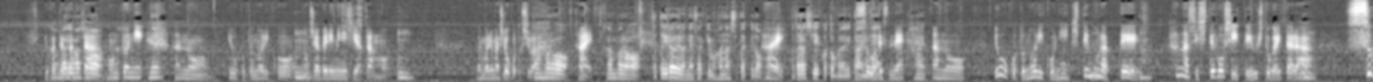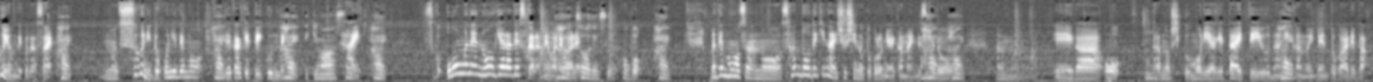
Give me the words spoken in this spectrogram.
よかったよかった。本当にね。あの陽子とのりこのおしゃべりミニシアターもうん。頑張りましょう今年は。頑張ろはい、う頑張ろう。ちょっといろいろねさっきも話してたけどはい、新しいこともやりたいね。そうですね。はい。あの陽子とのりこに来てもらって、うん。話してほしいっていう人がいたら、うん。すぐ呼んでください。はい。もうすぐにどこにでもはい。出かけていくんで。はい、はい行きます。はいすごいおおむねノーギャラですからね我々、はいそうです。ほぼ。はい。まあ、でもその賛同できない趣旨のところにはいかないんですけど、はいはい。あの映画をうん楽しく盛り上げたいっていう何かのイベントがあれば、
